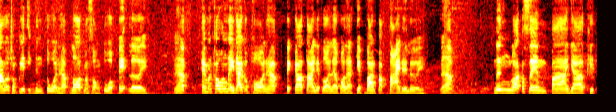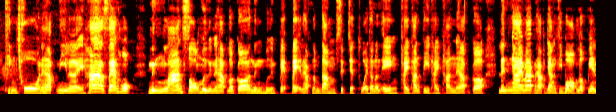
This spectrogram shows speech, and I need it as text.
างๆแล้วแชมเปี้ยนอีกหนึ่งตัวนะครับรอดมา 2 ตัวเป๊ะเลยนะครับให้มันเข้าข้างในได้ก็พอนะครับเปกก้าตายเรียบร้อยแล้วเพราะอะไรเก็บบ้านปั๊บตายได้เลยนะครับ 100%ปลายาพิษทิ้งโชว์นะครับ นี่เลย 5 6 0 0 0 1ล้าน2หมื่นนะครับ แล้วก็ 1 0,000 เป๊ะๆนะครับ น้ำดำ17 ถ้วยเท่านั้นเอง ไททันตีไททันนะครับ ก็เล่นง่ายมากนะครับ อย่างที่บอกเราเปลี่ยน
